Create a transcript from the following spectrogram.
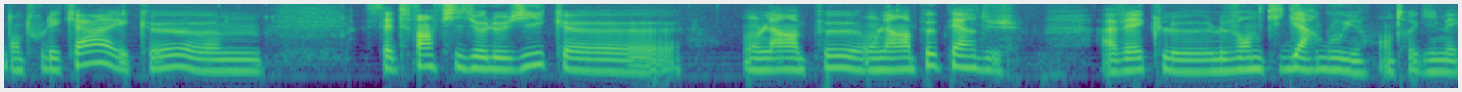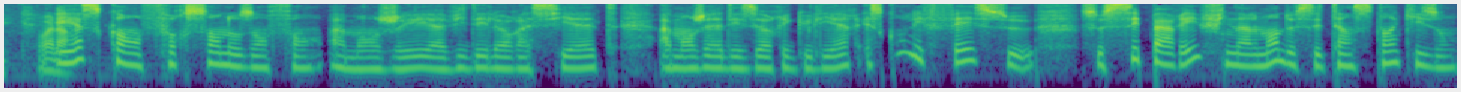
dans tous les cas, et que cette faim physiologique, on l'a un peu, on l'a un peu perdue avec le, ventre qui gargouille, entre guillemets. Et est-ce qu'en forçant nos enfants à manger, à vider leur assiette, à manger à des heures régulières, est-ce qu'on les fait se, séparer finalement de cet instinct qu'ils ont?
